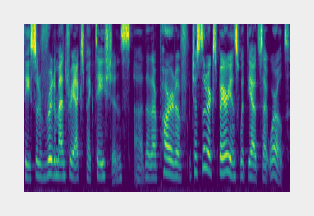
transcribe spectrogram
these sort of rudimentary expectations uh, that are part of just their experience with the outside world.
